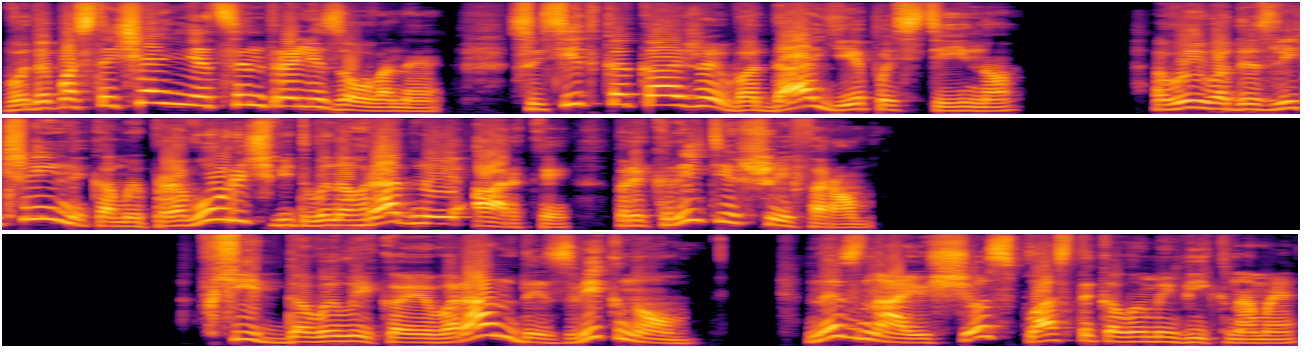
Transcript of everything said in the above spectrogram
Водопостачання централізоване. Сусідка каже, вода є постійно. Виводи з лічильниками праворуч від виноградної арки, прикриті шифером. Вхід до великої веранди з вікном. Не знаю, що з пластиковими вікнами.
